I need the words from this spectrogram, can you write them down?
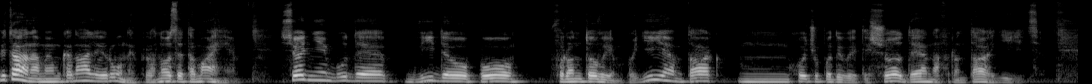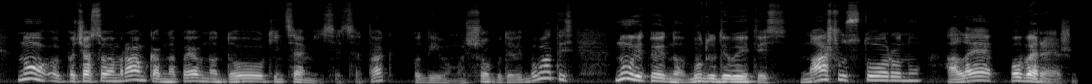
Вітаю на моєму каналі Руни, прогнози та магія. Сьогодні буде відео по фронтовим подіям. Так, хочу подивитися, що де на фронтах діється. Ну, по часовим рамкам, напевно, до кінця місяця. Так, подивимось, що буде відбуватись. Ну, відповідно, буду дивитись нашу сторону, але обережно.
